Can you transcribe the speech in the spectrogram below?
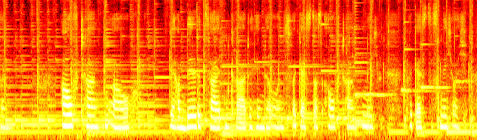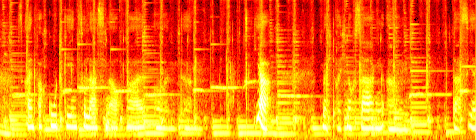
können, auftanken auch. Wir haben wilde Zeiten gerade hinter uns. Vergesst das Auftanken nicht. Vergesst es nicht, euch es einfach gut gehen zu lassen auch mal. Und ja, möchte euch noch sagen, ähm, dass ihr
